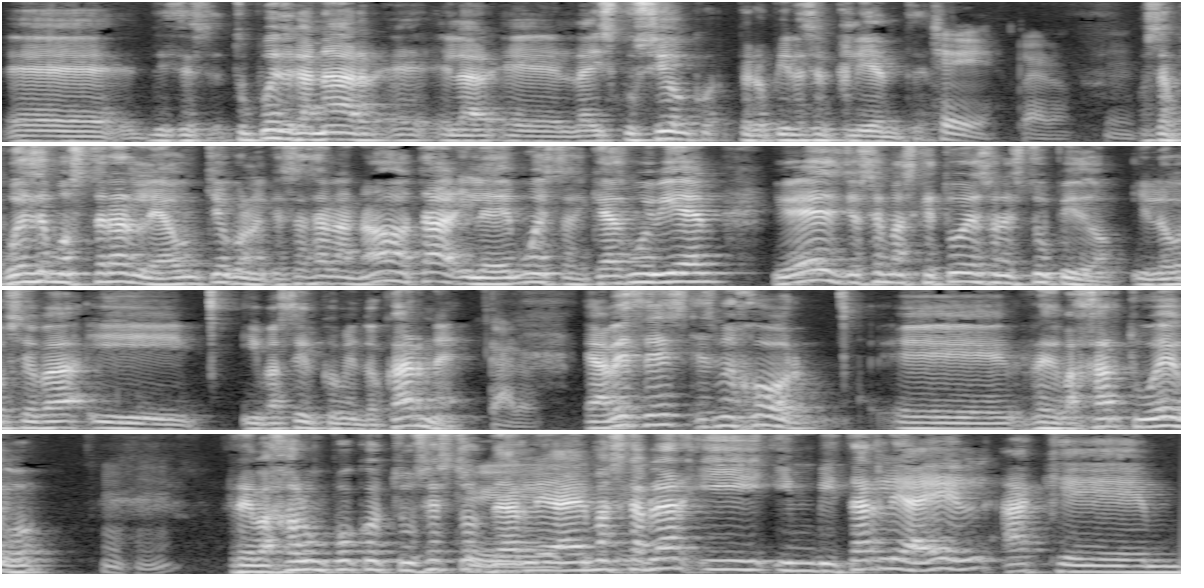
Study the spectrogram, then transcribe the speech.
eh, dices, tú puedes ganar eh, eh, la discusión, pero pierdes el cliente. Sí, claro. O sea, puedes demostrarle a un tío con el que estás hablando, no, tal, y le demuestras y quedas muy bien, y ves, yo sé más que tú, eres un estúpido, y luego se va y, y vas a ir comiendo carne. Claro. A veces es mejor eh, rebajar tu ego, rebajar un poco tus esto, darle a él más que hablar y invitarle a él a que,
